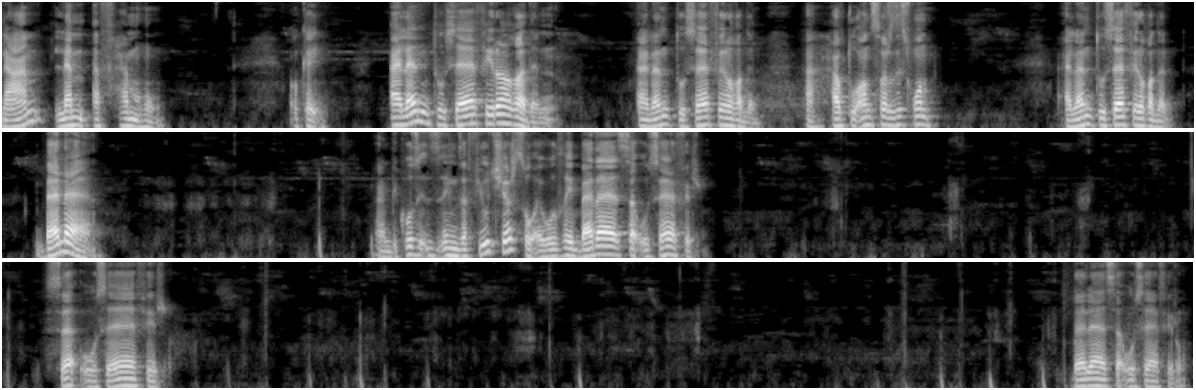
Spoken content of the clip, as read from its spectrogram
نعم لم أفهمه. Okay. ألن تسافر غدا؟ ألن تسافر غدا؟ how to answer this one? ألن تسافر غدا؟ بلى. And because it's in the future, so I will say بلى سأسافر. سأسافر. بلى سأسافر.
